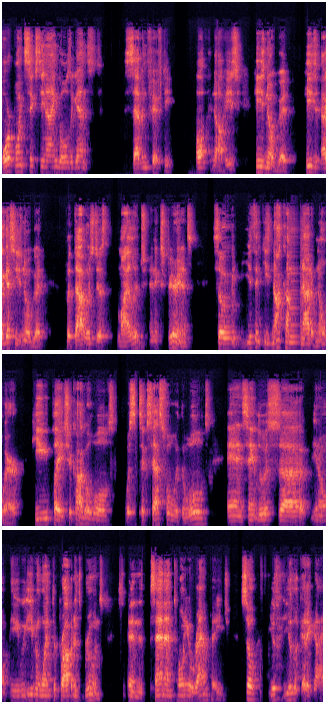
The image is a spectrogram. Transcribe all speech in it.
4.69 goals against, 750. Oh, no, he's he's no good. He's I guess he's no good. But that was just mileage and experience so you think he's not coming out of nowhere. He played Chicago Wolves, was successful with the Wolves, and St. Louis, uh, you know, he even went to Providence Bruins and the San Antonio Rampage. So you, you look at a guy,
